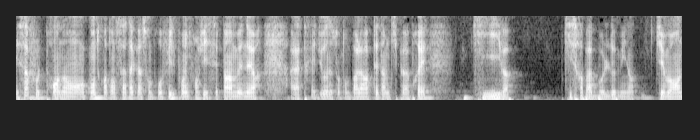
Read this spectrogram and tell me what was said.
et ça faut le prendre en compte quand on s'attaque à son profil pour une franchise c'est pas un meneur à la Trey Jones dont on parlera peut-être un petit peu après qui va qui sera pas ball dominant Jay Morant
